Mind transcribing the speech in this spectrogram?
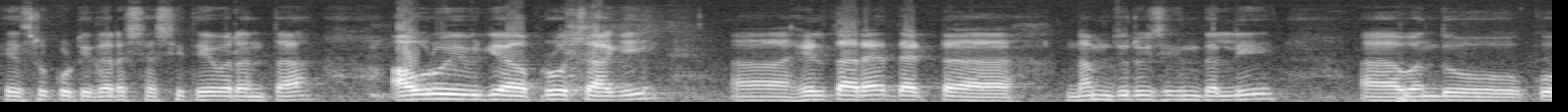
ಹೆಸರು ಕೊಟ್ಟಿದ್ದಾರೆ ಶಶಿ ಥೇವರ್ ಅಂತ. ಅವರು ಇವರಿಗೆ ಅಪ್ರೋಚ್ ಆಗಿ ಹೇಳ್ತಾರೆ ದಟ್ ನಮ್ಮ ಜುರಿಷನ್ದಲ್ಲಿ ಒಂದು ಕೋ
